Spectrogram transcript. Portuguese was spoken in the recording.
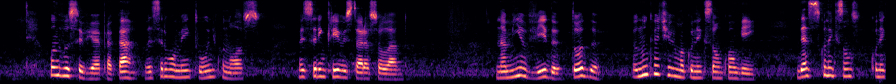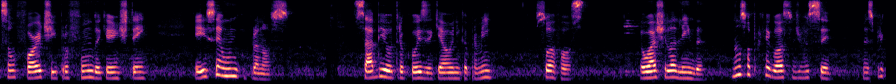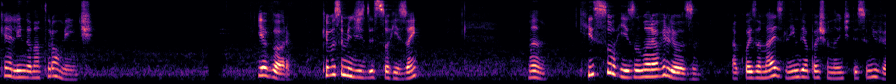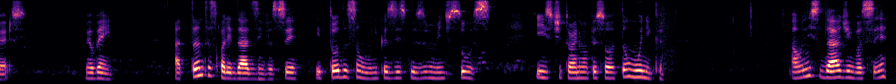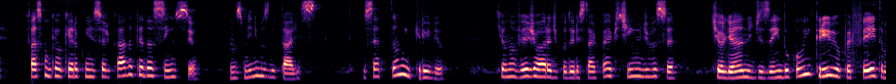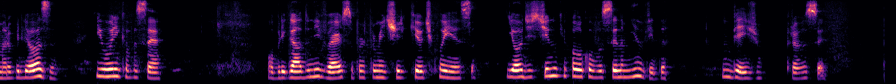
Quando você vier para cá, vai ser um momento único nosso. Vai ser incrível estar ao seu lado. Na minha vida toda, eu nunca tive uma conexão com alguém. Dessas conexões, conexão forte e profunda que a gente tem e isso é único para nós. Sabe outra coisa que é única para mim? Sua voz. Eu acho ela linda, não só porque gosto de você, mas porque é linda naturalmente. E agora? O que você me diz desse sorriso, hein? Mano, que sorriso maravilhoso! A coisa mais linda e apaixonante desse universo. Meu bem, há tantas qualidades em você e todas são únicas e exclusivamente suas, e isso te torna uma pessoa tão única. A unicidade em você faz com que eu queira conhecer cada pedacinho seu, nos mínimos detalhes. Você é tão incrível que eu não vejo a hora de poder estar pertinho de você, te olhando e dizendo o quão incrível, perfeita, maravilhosa e única você é. Obrigado, universo, por permitir que eu te conheça e ao destino que colocou você na minha vida. Um beijo para você.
